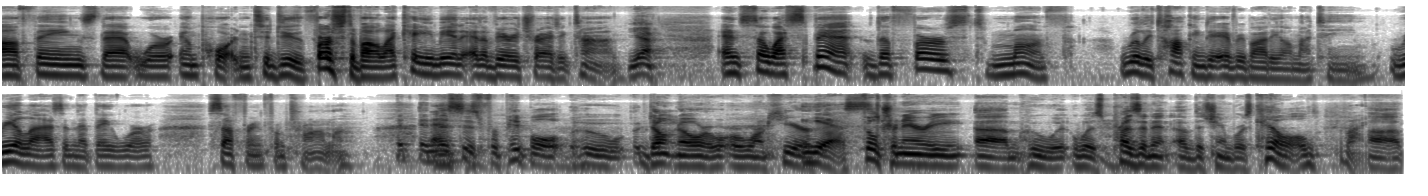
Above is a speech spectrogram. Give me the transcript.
of things that were important to do. First of all, I came in at a very tragic time. Yeah. And so I spent the first month really talking to everybody on my team, realizing that they were suffering from trauma. And, and, this is for people who don't know or, or weren't here. Yes. Phil Trenary, um, who was president of the chamber, was killed. Right. Uh,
